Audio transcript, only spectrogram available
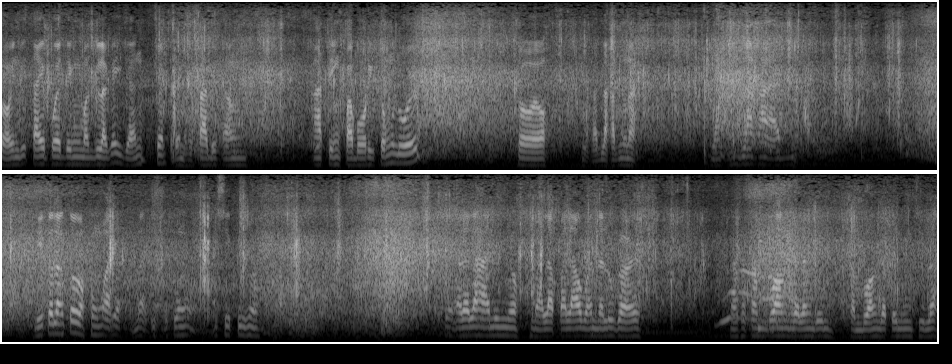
So hindi tayo pwedeng maglagay diyan. Syempre masasabit ang ating paboritong lure. So lakad-lakad muna. Lakad-lakad. Dito lang to kung kung isipin nyo. Kung alalahanin nyo, malapalawan na lugar. Nasa Sambuanga lang din. Sambuanga Peninsula.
